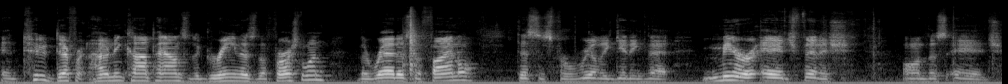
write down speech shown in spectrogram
in two different honing compounds. The green is the first one, the red is the final. This is for really getting that mirror edge finish on this edge.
